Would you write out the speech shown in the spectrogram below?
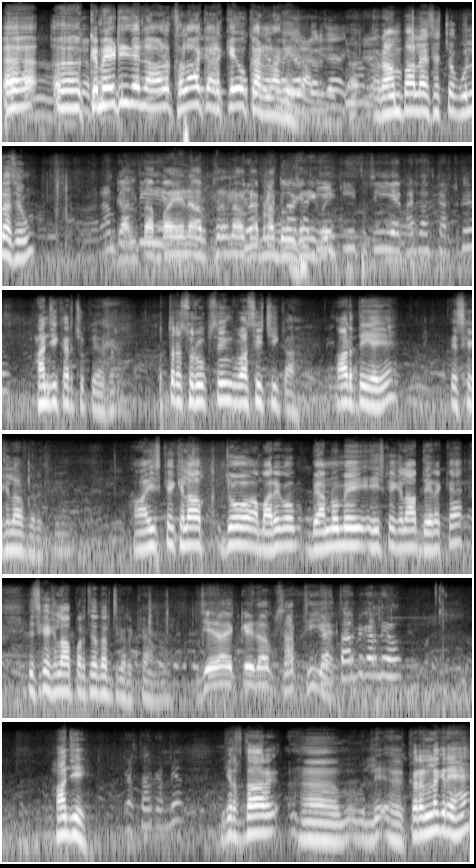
ਅਹ, ਕਮੇਟੀ ਦੇ ਨਾਲ ਸਲਾਹ ਕਰਕੇ ਉਹ ਕਰ ਲਾਂਗੇ ਰਾਮਪਾਲ ਐਸਐਚਓ ਗੁੱਲਾ ਸੇ ਹੂੰ ਗੱਲ ਤਾਂ ਆਪਾਂ ਇਹਨਾਂ ਅਫਸਰਾਂ ਨਾਲ ਤਾਂ ਆਪਣਾ ਦੋਸ਼ ਨਹੀਂ ਕੋਈ हाँ जी कर चुके हैं सर पुत्र स्वरूप सिंह वासी चीका आड़ती है ये इसके खिलाफ कर रखे हैं हाँ इसके खिलाफ जो हमारे को बयानों में इसके खिलाफ दे रखा है इसके खिलाफ पर्चा दर्ज कर रखा है हमने ਜਿਹੜਾ ਇੱਕ ਇਹਦਾ ਸਾਥੀ ਹੈ हाँ जी गिरफ्तार अ, ले- अ, करने लग रहे हैं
